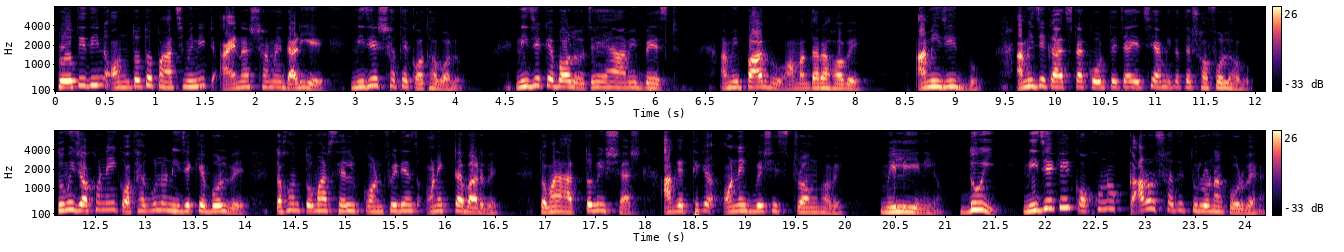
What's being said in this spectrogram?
প্রতিদিন অন্তত পাঁচ মিনিট আয়নার সামনে দাঁড়িয়ে নিজের সাথে কথা বলো। নিজেকে বলো যে হ্যাঁ আমি বেস্ট আমি পারব। আমার দ্বারা হবে। আমি জিতবো। আমি যে কাজটা করতে চাইছি, আমি তাতে সফল হব। তুমি যখন এই কথাগুলো নিজেকে বলবে, তখন তোমার সেলফ কনফিডেন্স অনেকটা বাড়বে। তোমার আত্মবিশ্বাস আগের থেকে অনেক বেশি স্ট্রং হবে। মিলিয়ে নিও। দুই, নিজেকে কখনো কারোর সাথে তুলনা করবে না।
